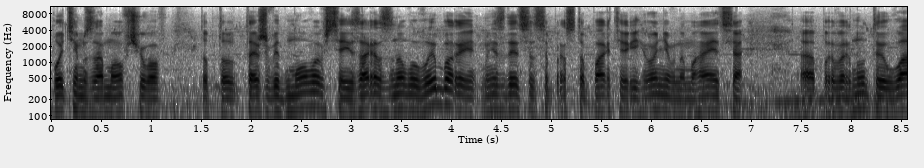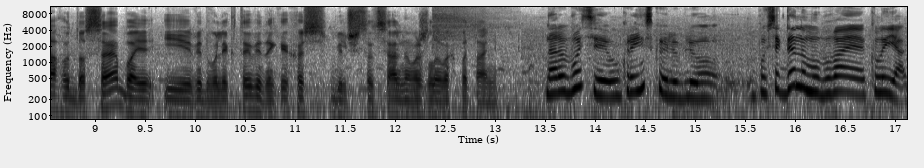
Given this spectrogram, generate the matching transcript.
потім замовчував, тобто теж відмовився. І зараз знову вибори. Мені здається, це просто партія регіонів намагається е, привернути увагу до себе і відволікти від якихось більш соціально важливих питань. На роботі українською люблю. Повсякденному буває коли як.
